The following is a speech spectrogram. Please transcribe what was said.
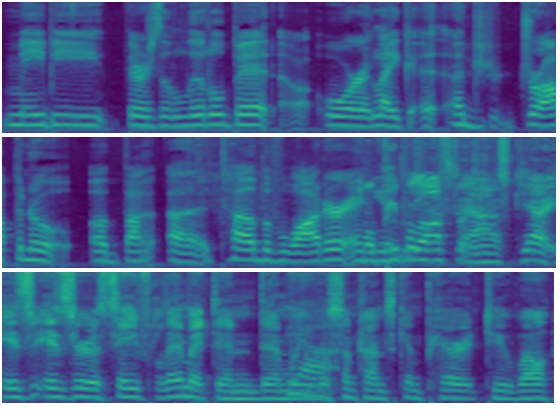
maybe there's a little bit uh, or like a, a drop in a, a, a tub of water, and Well, people often ask, yeah, is is there a safe limit? And then we Yeah. will sometimes compare it to, well,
